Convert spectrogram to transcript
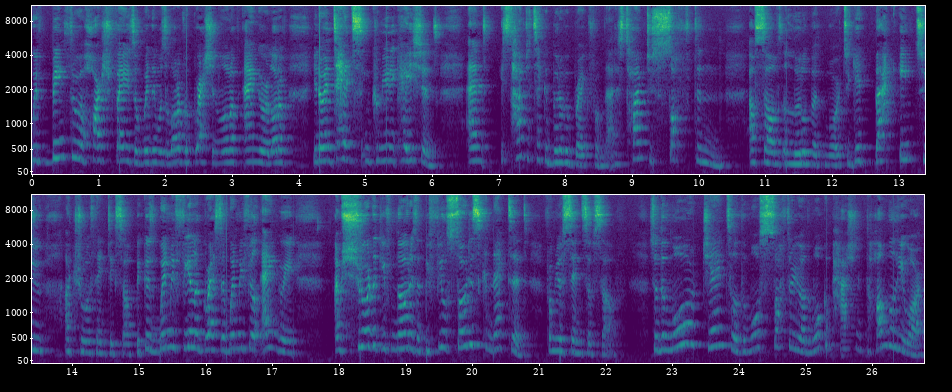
we've been through a harsh phase of where there was a lot of aggression, a lot of anger, a lot of, you know, intense in communications. And it's time to take a bit of a break from that. It's time to soften ourselves a little bit more to get back into our true authentic self. Because when we feel aggressive when we feel angry i'm sure that you've noticed that we feel so disconnected from your sense of self. So the more gentle the more softer you are the more compassionate the humble you are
